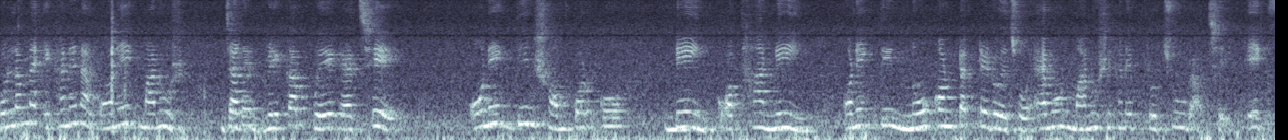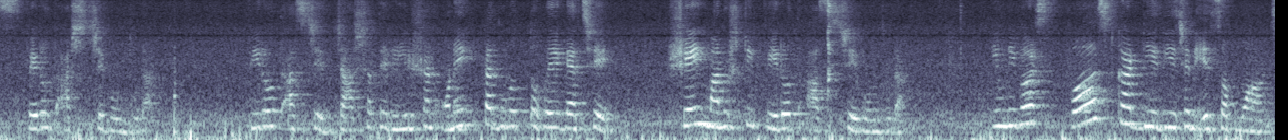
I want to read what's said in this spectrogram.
বললাম না, এখানে না অনেক মানুষ যাদের ব্রেকআপ হয়ে গেছে, অনেক দিন সম্পর্ক নেই, কথা নেই, অনেক দিন নো কন্ট্যাক্টে রয়েছে, এমন মানুষ এখানে প্রচুর আছে এক্স ফেরত আসছে বন্ধুরা। ফেরত আসছে, যার সাথে রিলেশন অনেকটা দূরত্ব হয়ে গেছে, সেই মানুষটি ফেরত আসছে বন্ধুরা। ইউনিভার্স ফার্স্ট কার্ড দিয়ে দিয়েছেন এস অফ ওয়ান্স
